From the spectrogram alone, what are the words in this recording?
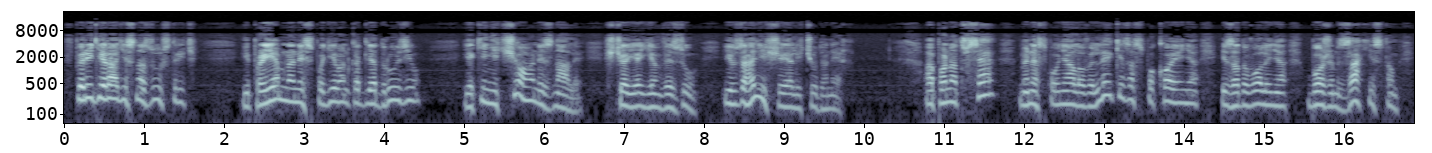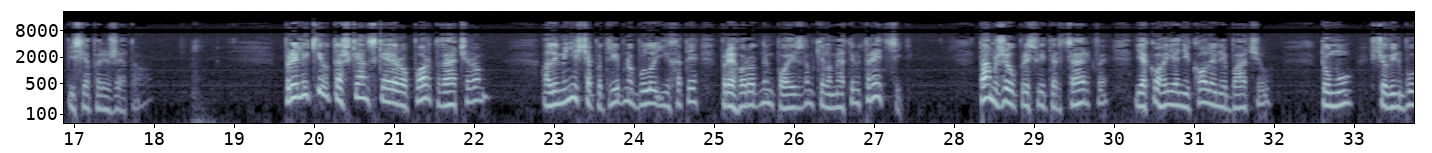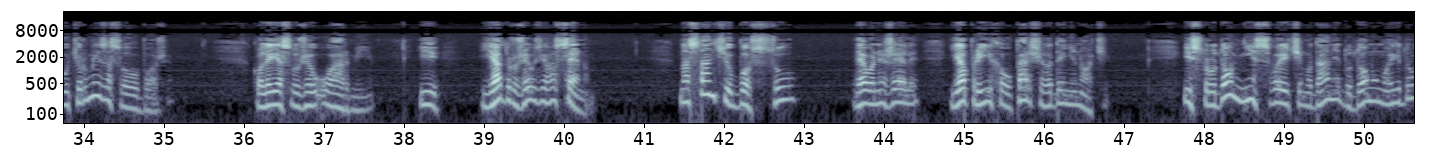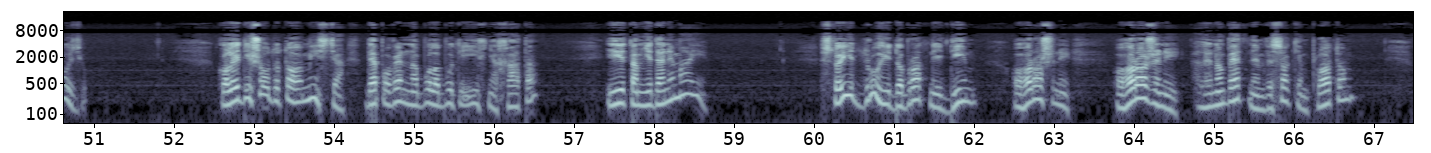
Впереді радісна зустріч і приємна несподіванка для друзів, які нічого не знали, що я їм везу, і взагалі, що я лічу до них. А понад все мене сповняло велике заспокоєння і задоволення Божим захистом після пережитого. Прилетів Ташкентський аеропорт вечором, але мені ще потрібно було їхати пригородним поїздом кілометрів 30. Там жив присвітер церкви, якого я ніколи не бачив, тому що він був у тюрмі за слово Боже. Коли я служив у армії, і я дружив з його сином. На станцію Боссу, де вони жили, я приїхав у першій годині ночі і з трудом ніс свої чемодани додому моїх друзів. Коли дійшов до того місця, де повинна була бути їхня хата, Її там ніде немає. Стоїть другий добротний дім, огорожений, огорожений глинобетним високим плотом.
